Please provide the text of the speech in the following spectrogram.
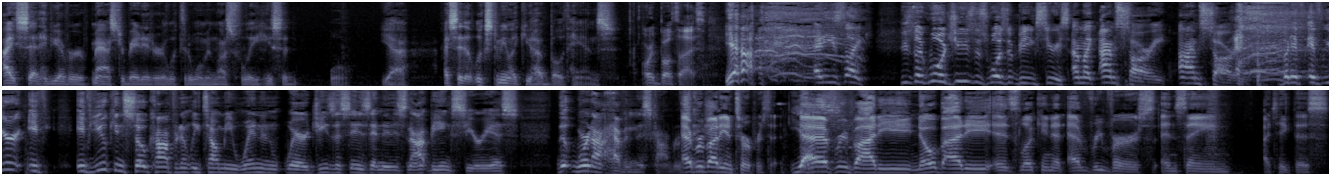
"I said, have you ever masturbated or looked at a woman lustfully?" He said, "Well, yeah." I said, "It looks to me like you have both hands." Or both eyes. Yeah. and he's like, he's like, well, Jesus wasn't being serious. I'm like, I'm sorry. I'm sorry. but if, if you're, if, if you can so confidently tell me when and where Jesus is and it is not being serious, that we're not having this conversation. Everybody interprets it. Yes. Everybody, nobody is looking at every verse and saying, I take this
